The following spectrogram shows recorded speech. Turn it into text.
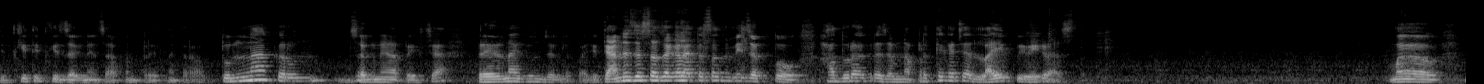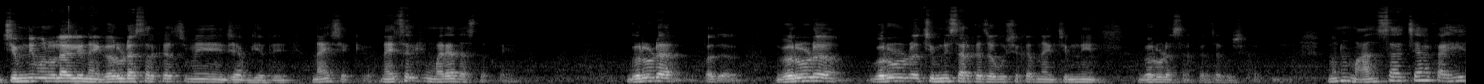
तितकी तितकी जगण्याचा आपण प्रयत्न करावा. तुलना करून जगण्यापेक्षा प्रेरणा घेऊन जगलं पाहिजे. त्यानं जसा जगाला तसाच मी जगतो. हा दुराग्रह जमना प्रत्येकाच्या लाईफ वेगळं असतं. मग चिमणी म्हणू लागली नाही गरुडासारखंच मी झेप घेते. नाही शक्य. नैसर्गिक मर्यादा असतात काही. गरुड पद गरुड गरुड चिमणीसारखं जगू शकत नाही चिमणी गरुडासारखं जगू शकत नाही. म्हणून माणसाच्या काही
